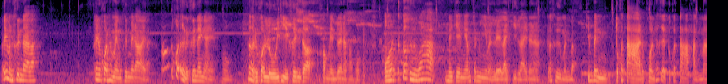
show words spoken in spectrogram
เอ้ยมันขึ้นได้ปะเอ้ยทุกคนทำไมมันขึ้นไม่ได้อะทุกคนอื่นขึ้นได้ไงอะงงถ้าเกิดทุกคนรู้วิธีขึ้นก็คอมเมนต์ด้วยนะครับผม อ๋อก็คือว่าในเกมนี้มันจะมีเหมือนเลไลกินไลด้วยนะ ก็คือเหมือนแบบที่เป็นตุ๊กตาทุกคนถ้าเกิดตุ๊กตาหันมา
